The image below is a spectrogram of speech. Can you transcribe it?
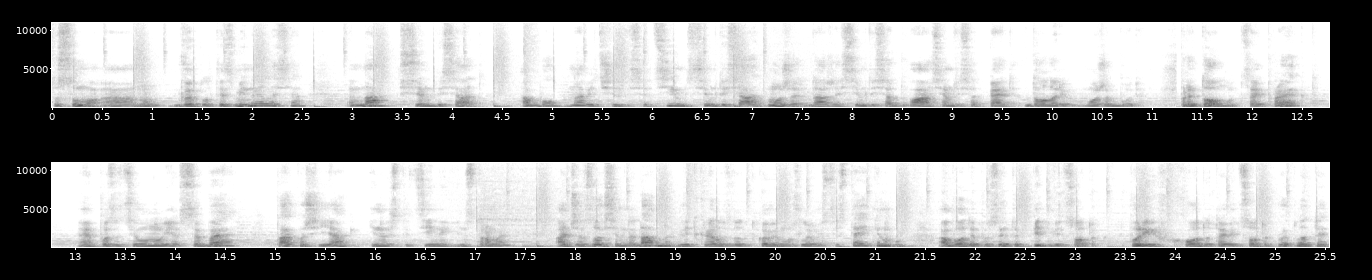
то сума е, ну, виплати змінилася на 70 або навіть 67, 70, може навіть 72, 75 доларів може бути. При тому цей проект позиціонує себе також як інвестиційний інструмент, адже зовсім недавно відкрились додаткові можливості стейкінгу або депозиту під відсоток. Поріг входу та відсоток виплати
